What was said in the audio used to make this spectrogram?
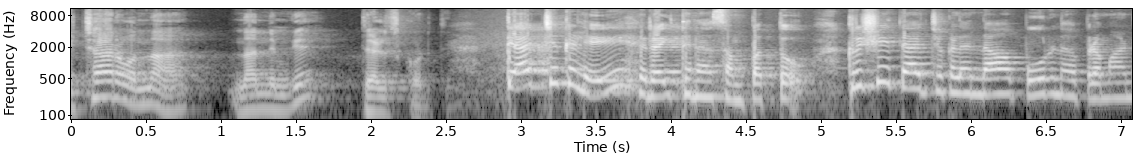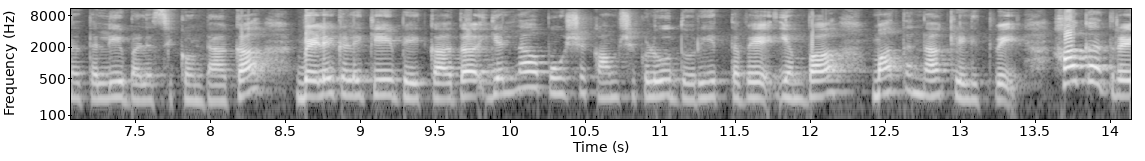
ವಿಚಾರವನ್ನು ನಾನು ನಿಮಗೆ ತಿಳಿಸ್ಕೊಡ್ತೀನಿ. ತ್ಯಾಜ್ಯಗಳೇ ರೈತನ ಸಂಪತ್ತು. ಕೃಷಿ ತ್ಯಾಜ್ಯಗಳನ್ನು ಪೂರ್ಣ ಪ್ರಮಾಣದಲ್ಲಿ ಬಳಸಿಕೊಂಡಾಗ ಬೆಳೆಗಳಿಗೆ ಬೇಕಾದ ಎಲ್ಲ ಪೋಷಕಾಂಶಗಳು ದೊರೆಯುತ್ತವೆ ಎಂಬ ಮಾತನ್ನ ಕೇಳಿದ್ವಿ. ಹಾಗಾದರೆ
